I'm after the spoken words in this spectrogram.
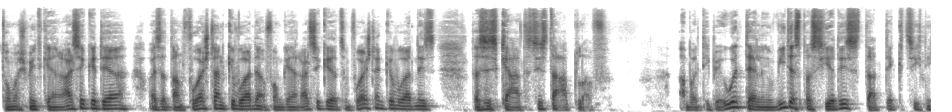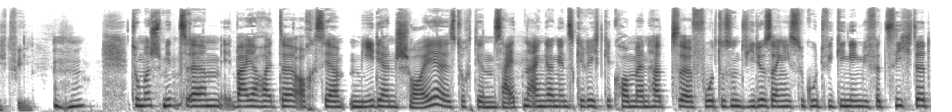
Thomas Schmidt Generalsekretär, als er dann Vorstand geworden, vom Generalsekretär zum Vorstand geworden ist, das ist klar, das ist der Ablauf. Aber die Beurteilung, wie das passiert ist, da deckt sich nicht viel. Mhm. Thomas Schmidt ähm, war ja heute auch sehr medienscheu. Er ist durch den Seiteneingang ins Gericht gekommen, hat äh, Fotos und Videos eigentlich so gut wie ging irgendwie verzichtet.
